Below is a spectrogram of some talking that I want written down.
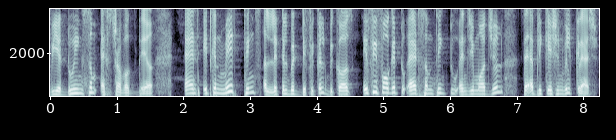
we are doing some extra work there and it can make things a little bit difficult because if we forget to add something to ng module the application will crash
